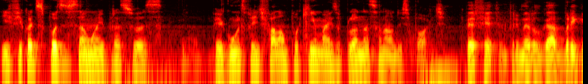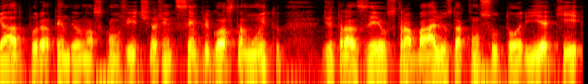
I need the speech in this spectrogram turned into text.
e fico à disposição aí para suas perguntas para a gente falar um pouquinho mais do Plano Nacional do Esporte. Perfeito. Em primeiro lugar, obrigado por atender o nosso convite. A gente sempre gosta muito de trazer os trabalhos da consultoria que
